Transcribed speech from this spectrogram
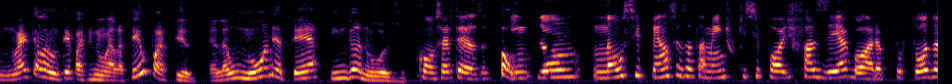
não é que ela não tem partido, não, ela tem um partido. Ela é um nome até enganoso. Com certeza. Bom, então, não se pensa exatamente o que se pode fazer agora, por todo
